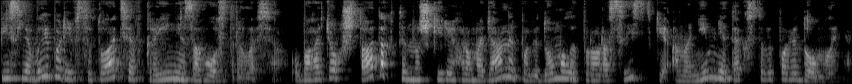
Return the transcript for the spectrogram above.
Після виборів ситуація в країні загострилася. У багатьох штатах темношкірі громадяни повідомили про расистські анонімні текстові повідомлення,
